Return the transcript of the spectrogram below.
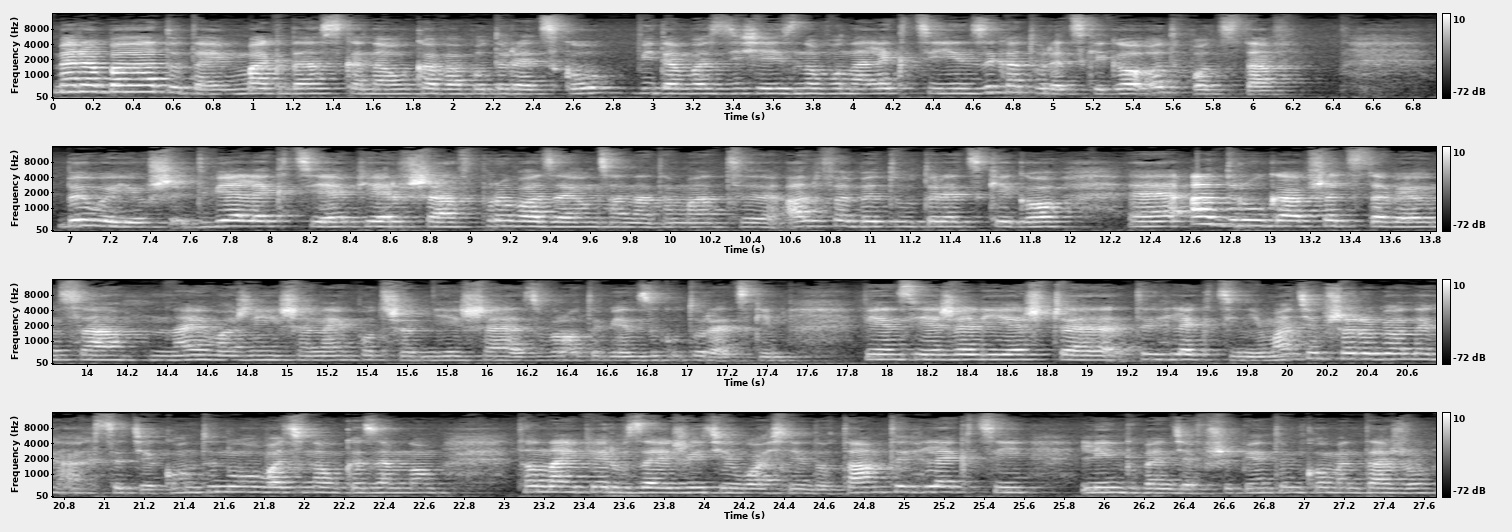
Merhaba, tutaj Magda z kanału Kawa po turecku. Witam Was dzisiaj znowu na lekcji języka tureckiego od podstaw. Były już dwie lekcje. Pierwsza wprowadzająca na temat alfabetu tureckiego, e, a druga przedstawiająca najważniejsze, najpotrzebniejsze zwroty w języku tureckim. Więc jeżeli jeszcze tych lekcji nie macie przerobionych, a chcecie kontynuować naukę ze mną, to najpierw zajrzyjcie właśnie do tamtych lekcji. Link będzie w przypiętym komentarzu.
